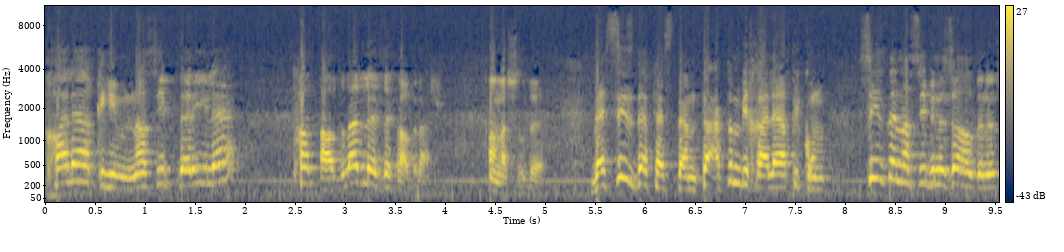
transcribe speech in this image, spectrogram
Halakihim nasipleriyle tat aldılar, lezzet aldılar. Anlaşıldı. Ve siz de festemta'tum bi halakikum. Siz de nasibinizi aldınız.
